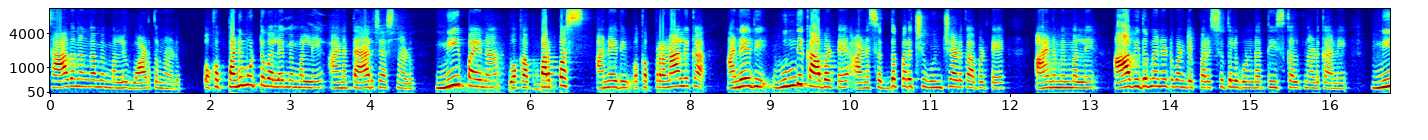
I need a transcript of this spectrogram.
సాధనంగా మిమ్మల్ని వాడుతున్నాడు. ఒక పనిముట్టు వల్లే మిమ్మల్ని ఆయన తయారు చేస్తున్నాడు. మీ పైన ఒక పర్పస్ అనేది ఒక ప్రణాళిక అనేది ఉంది కాబట్టే ఆయన సిద్ధపరిచి ఉంచాడు కాబట్టే ఆయన మిమ్మల్ని ఆ విధమైనటువంటి పరిస్థితుల గుండా తీసుకెళ్తున్నాడు. కానీ మీ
